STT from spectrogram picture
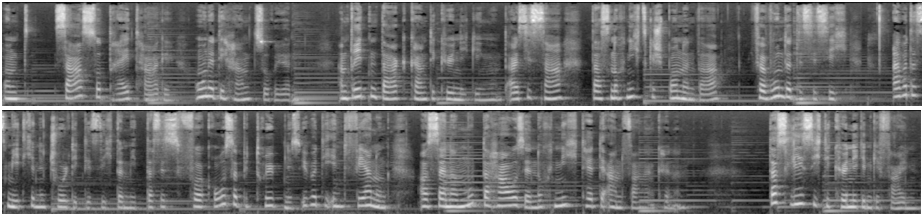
und saß so drei Tage, ohne die Hand zu rühren. Am dritten Tag kam die Königin, und als sie sah, dass noch nichts gesponnen war, verwunderte sie sich, aber das Mädchen entschuldigte sich damit, dass es vor großer Betrübnis über die Entfernung aus seiner Mutter Hause noch nicht hätte anfangen können. Das ließ sich die Königin gefallen,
